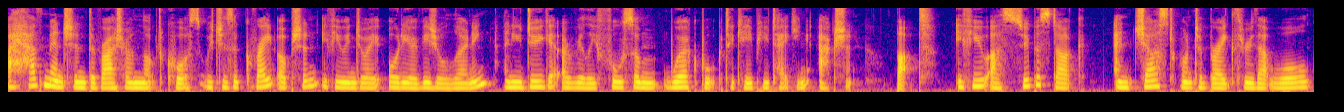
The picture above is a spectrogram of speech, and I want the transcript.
I have mentioned the Writer Unlocked course, which is a great option if you enjoy audiovisual learning and you do get a really fulsome workbook to keep you taking action. But if you are super stuck and just want to break through that wall,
